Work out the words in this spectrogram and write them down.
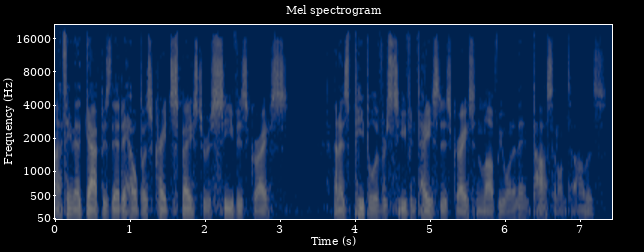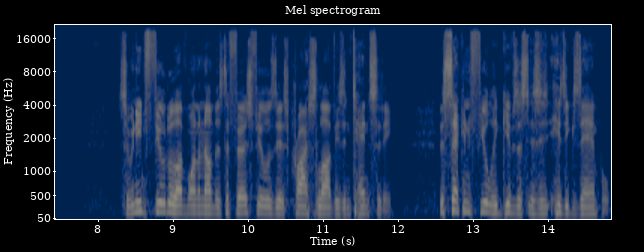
I think that gap is there to help us create space to receive His grace. And as people have received and tasted His grace and love, we want to then pass it on to others. So we need fuel to love one another. The first fuel is this Christ's love, His intensity. The second fuel He gives us is His example.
